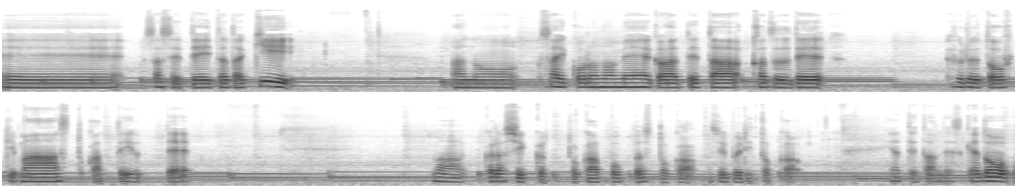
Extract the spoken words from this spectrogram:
えーさせていただき、あのーサイコロの目が出た数で、フルートを吹きますとかって言って、まあクラシックとかポップスとかジブリとかやってたんですけど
